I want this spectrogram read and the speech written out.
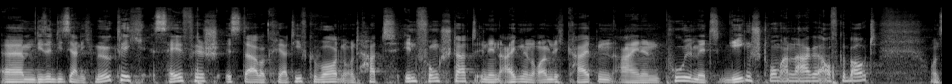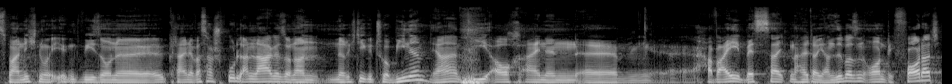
ähm, die sind dieses Jahr nicht möglich. Sailfish ist da aber kreativ geworden und hat in Funkstadt in den eigenen Räumlichkeiten einen Pool mit Gegenstromanlage aufgebaut. Und zwar nicht nur irgendwie so eine kleine Wassersprudelanlage, sondern eine richtige Turbine, ja, die auch einen ähm, Hawaii-Bestzeitenhalter Jan Silbersen ordentlich fordert.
